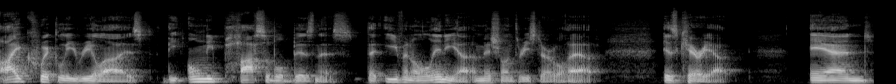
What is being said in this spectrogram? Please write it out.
I quickly realized the only possible business that even Alinea, a Michelin three star, will have is carryout. And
